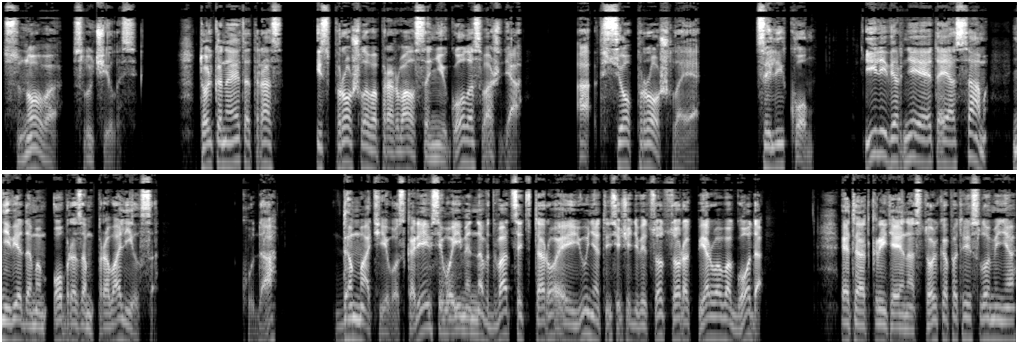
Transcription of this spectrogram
Снова случилось. Только на этот раз из прошлого прорвался не голос вождя, а все прошлое, целиком. Или, вернее, это я сам неведомым образом провалился. Куда? Да мать его, скорее всего, именно в 22 июня 1941 года. Это открытие настолько потрясло меня,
